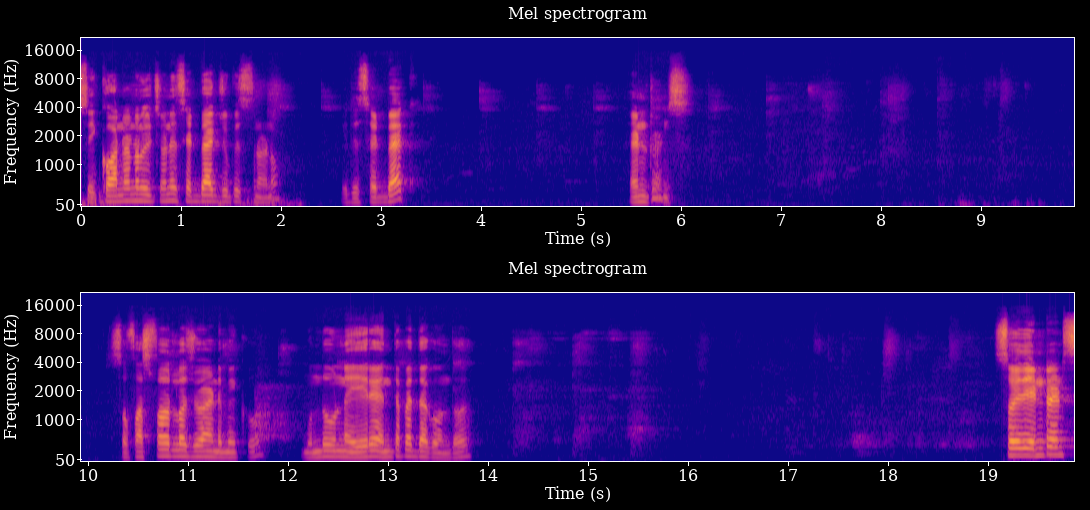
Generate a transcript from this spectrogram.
సో ఈ కార్నర్లో నిల్చొని సెట్ బ్యాక్ చూపిస్తున్నాను. ఇది set back entrance. So first ఫ్లోర్లో చూడండి మీకు ముందు ఉన్న ఏరియా ఎంత పెద్దగా ఉందో. సో ఇది ఎంట్రన్స్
